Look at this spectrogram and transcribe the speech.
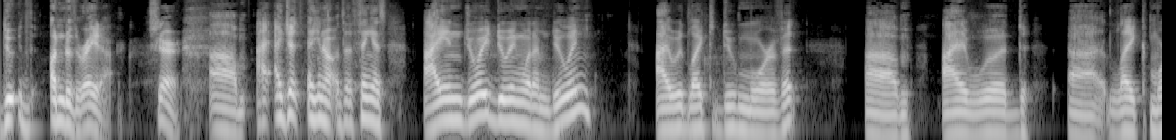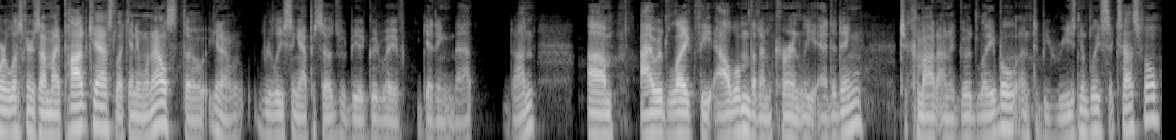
do, under the radar. Sure. Um, I, I just, you know, the thing is, I enjoy doing what I'm doing. I would like to do more of it. Um, I would uh, like more listeners on my podcast, like anyone else, though, you know, releasing episodes would be a good way of getting that done. Um, I would like the album that I'm currently editing to come out on a good label and to be reasonably successful.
